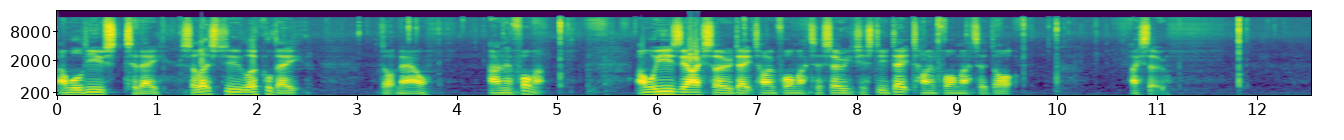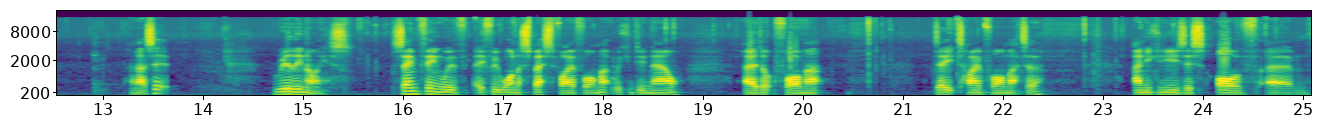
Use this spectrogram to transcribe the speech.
and we'll use today. So let's do local date dot now and then format. And we'll use the ISO datetime formatter. So we just do datetime formatter dot ISO. And that's it. Really nice. Same thing with if we want to specify a format, we can do now dot format date time formatter, and you can use this of, um,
